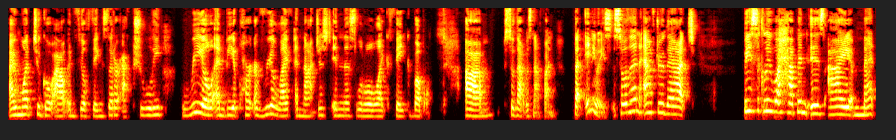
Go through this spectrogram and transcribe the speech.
I want to go out and feel things that are actually real and be a part of real life and not just in this little like fake bubble. Um, so that was not fun. But, anyways, so then after that, basically what happened is I met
